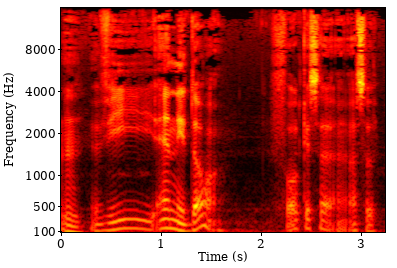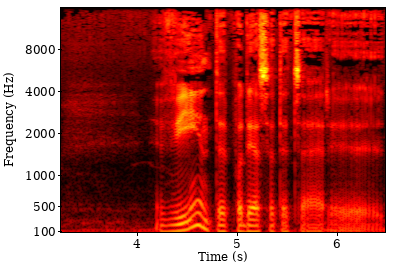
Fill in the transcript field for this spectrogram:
Mm. Vi, än idag, folk är så här, alltså vi är inte på det sättet så här, eh,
